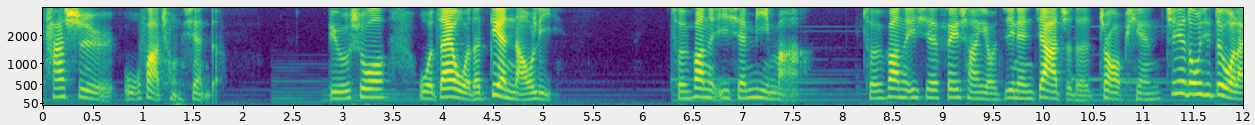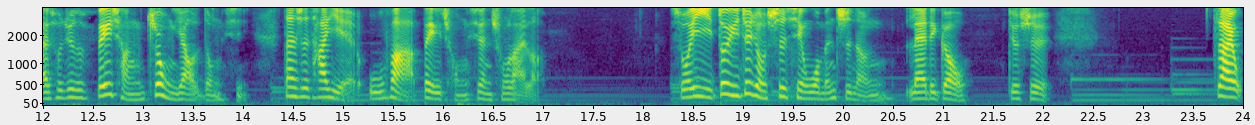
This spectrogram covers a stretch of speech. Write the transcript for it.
它是无法重现的。比如说，我在我的电脑里存放的一些密码，存放的一些非常有纪念价值的照片，这些东西对我来说就是非常重要的东西。但是它也无法被重现出来了，所以对于这种事情，我们只能 let it go，就是在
